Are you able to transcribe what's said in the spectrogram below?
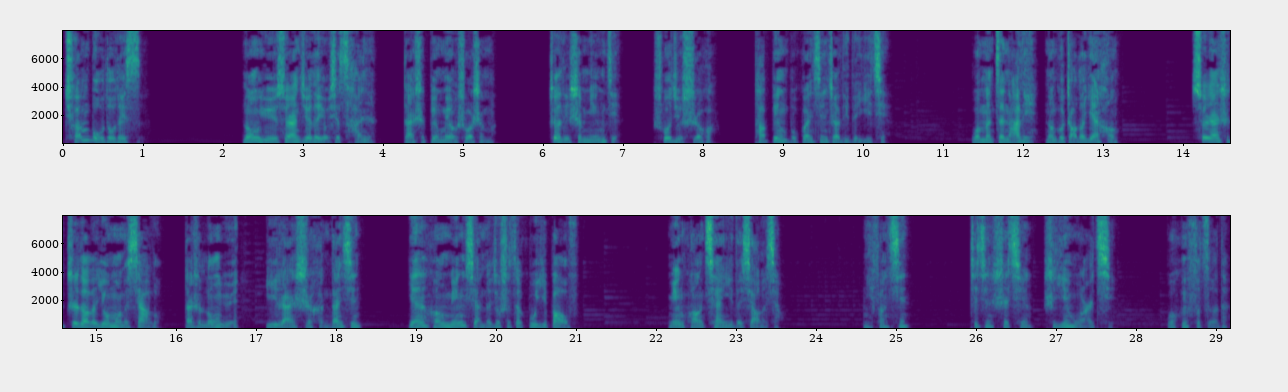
全部都得死。龙宇虽然觉得有些残忍，但是并没有说什么。这里是冥界，说句实话，他并不关心这里的一切。我们在哪里能够找到严恒？虽然是知道了幽梦的下落，但是龙宇依然是很担心。严恒明显的就是在故意报复。明皇歉意的笑了笑：“你放心，这件事情是因我而起，我会负责的。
